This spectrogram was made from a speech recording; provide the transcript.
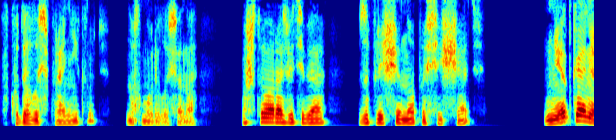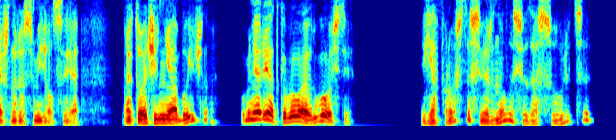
«Как удалось проникнуть?» — нахмурилась она. «А что, разве тебя запрещено посещать?» «Нет, конечно», — рассмеялся я. «Но это очень необычно. У меня редко бывают гости». «Я просто свернула сюда с улицы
